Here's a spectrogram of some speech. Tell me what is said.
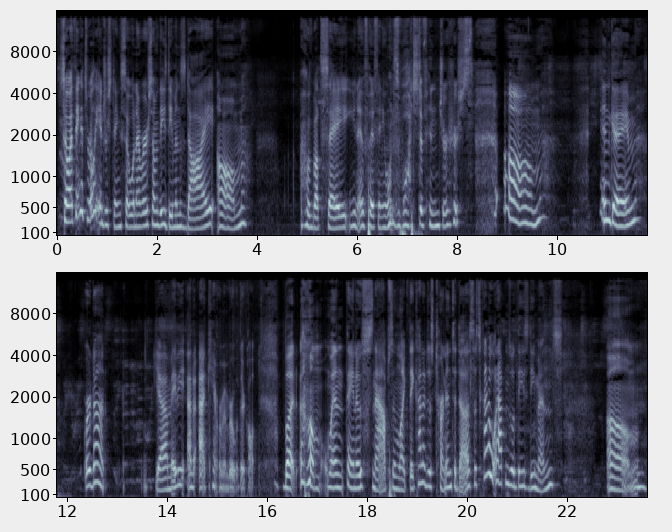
So I think it's really interesting. So whenever some of these demons die, um, I was about to say, you know, if, if anyone's watched Avengers, um, in game or not, yeah, maybe I, I can't remember what they're called, but um, when Thanos snaps and like they kind of just turn into dust, that's kind of what happens with these demons. Um,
